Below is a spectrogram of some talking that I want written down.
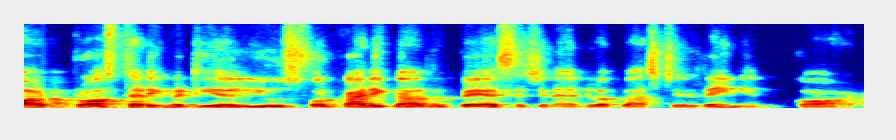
Or prosthetic material used for cardiac valve repair, such as an annuloplasty ring and cord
